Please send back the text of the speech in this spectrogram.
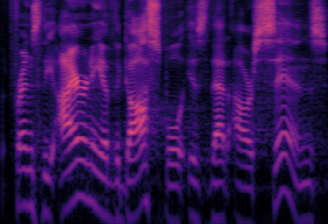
But, friends, the irony of the gospel is that our sins,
